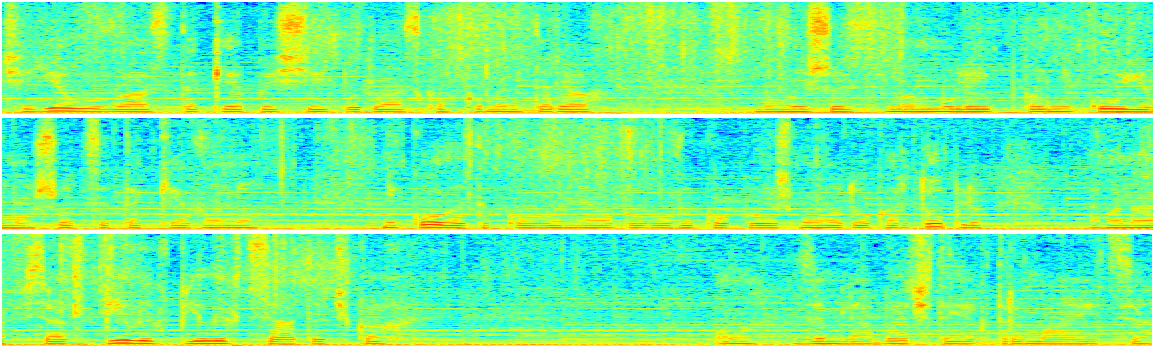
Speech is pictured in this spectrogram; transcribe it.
Чи є у вас таке, пишіть, будь ласка, в коментарях. Бо ми щось з мамулею панікуємо, що це таке воно. Ніколи такого не було. Викопуєш молоду картоплю, а вона вся в білих білих цяточках. О, земля, бачите, як тримається.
